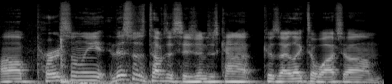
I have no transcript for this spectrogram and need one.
Uh, personally, this was a tough decision, just kind of because I like to watch. Um,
